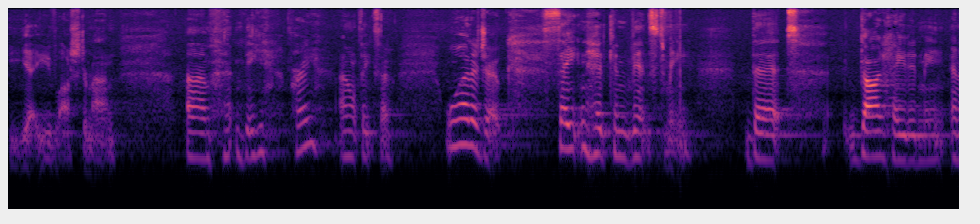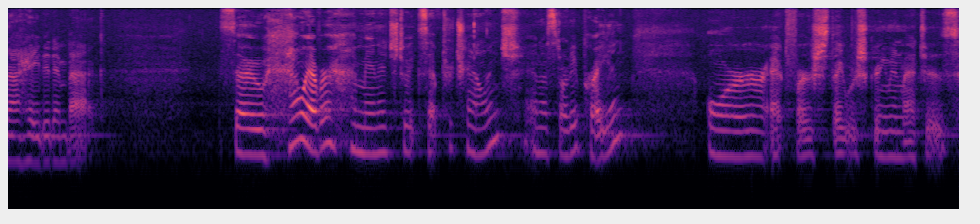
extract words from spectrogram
yeah, you've lost your mind. Um, me, pray? I don't think so. What a joke. Satan had convinced me that God hated me and I hated him back. So, however, I managed to accept her challenge and I started praying. Or at first, they were screaming matches,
